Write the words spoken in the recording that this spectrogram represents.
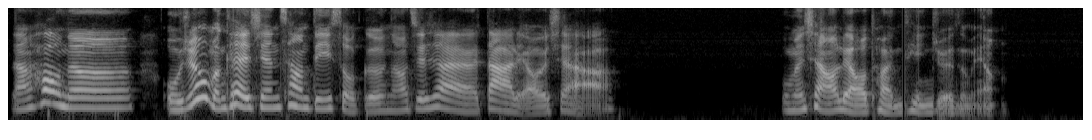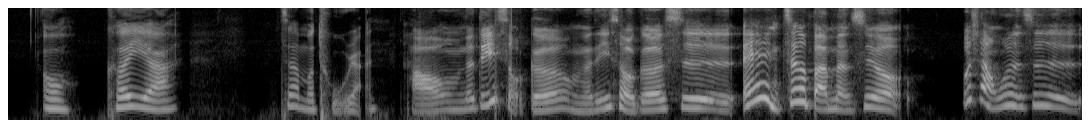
然后呢，我觉得我们可以先唱第一首歌，然后接下来大聊一下我们想要聊的团体，你觉得怎么样？哦，可以啊，这么突然。好，我们的第一首歌，我们的第一首歌是，哎，你这个版本是有，我想问的是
